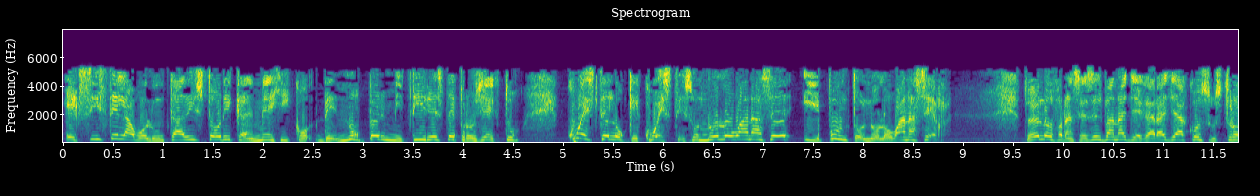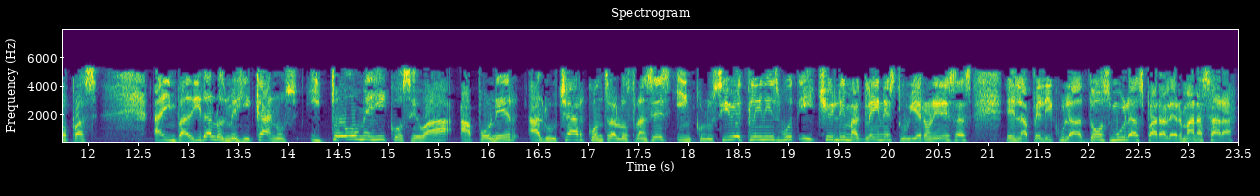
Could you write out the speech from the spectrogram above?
Existe la voluntad histórica de México de no permitir este proyecto, cueste lo que cueste. Eso no lo van a hacer y punto, no lo van a hacer. Entonces los franceses van a llegar allá con sus tropas a invadir a los mexicanos y todo México se va a poner a luchar contra los franceses, inclusive Clint Eastwood y Shirley MacLaine estuvieron en esas en la película Dos mulas para la hermana Sara,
